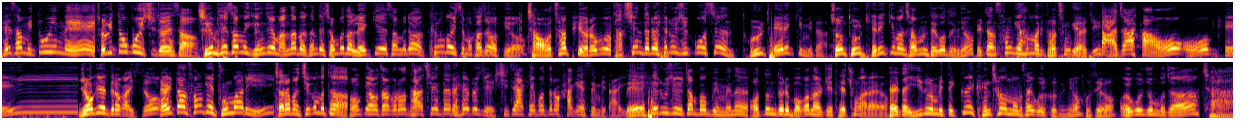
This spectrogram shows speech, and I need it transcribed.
해삼이 또 있네. 저기 또 보이시죠 해삼? 지금 해삼이 굉장히 많나봐요. 근데 전부 다 렉기 해삼이라 큰 거 있으면 가져갈게요. 자 어차피 여러분 닥친대로 해루질 꽃은 돌게래끼입니다. 전 돌게래끼만 잡으면 되거든요. 일단 성게 한 마리 더 챙겨야지. 아자하오 오케이. 여기에 들어가 있어. 자 일단 성게 두 마리. 자 여러분 지금부터 본격적으로 닥친대로 해루질 시작해보도록 하겠습니다. 네 해루질 짬밥이면은 어떤 돌에 뭐가 나올지 대충 알아요. 자 일단 이 돌 밑에 꽤 괜찮은 놈 살고 있거든요. 보세요 얼굴 좀 보자. 자.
